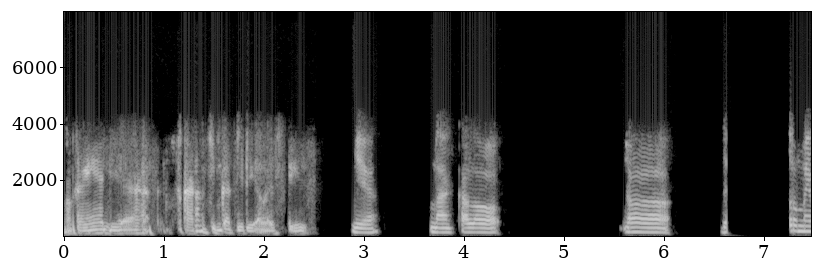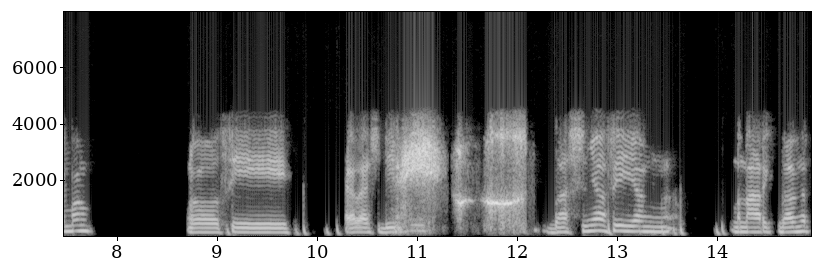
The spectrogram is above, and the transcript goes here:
Makanya dia sekarang singkat jadi LSD. Iya. Nah kalau uh, memang uh, si LSD bassnya sih yang menarik banget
